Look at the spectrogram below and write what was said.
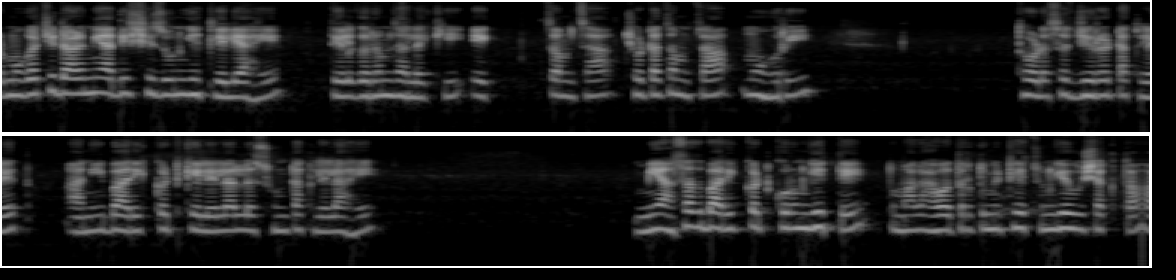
तर मुगाची डाळ मी आधी शिजवून घेतलेली आहे. तेल गरम झालं की एक चमचा छोटा चमचा मोहरी थोडंसं जिरं टाकलेत आणि बारीक कट केलेला लसूण टाकलेला आहे. मी असाच बारीक कट करून घेते. तुम्हाला हवं तर तुम्ही ठेचून घेऊ शकता.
